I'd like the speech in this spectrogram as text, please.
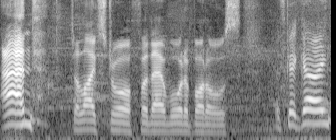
and to LifeStraw for their water bottles. Let's get going.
